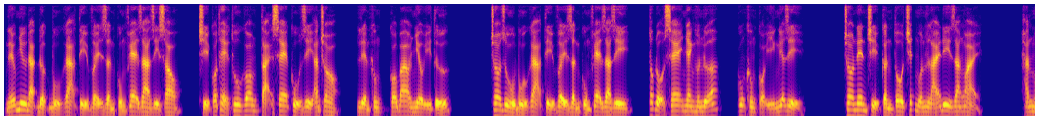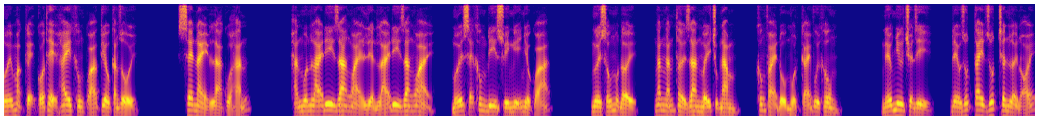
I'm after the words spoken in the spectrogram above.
nếu như đạt được bù gạ tỷ vậy dần cùng phe ra gì sau, chỉ có thể thu gom tại xe cụ gì ăn cho, liền không có bao nhiêu ý tứ. Cho dù bù gạ tỷ vậy dần cùng phe ra gì, tốc độ xe nhanh hơn nữa, cũng không có ý nghĩa gì. Cho nên chỉ cần tô chết muốn lái đi ra ngoài, hắn mới mặc kệ có thể hay không quá tiêu căng rồi. Xe này là của hắn. Hắn muốn lái đi ra ngoài liền lái đi ra ngoài, mới sẽ không đi suy nghĩ nhiều quá. Người sống một đời, ngăn ngắn thời gian mấy chục năm, không phải đổ một cái vui không? Nếu như chuyện gì, đều rút tay rút chân lời nói,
